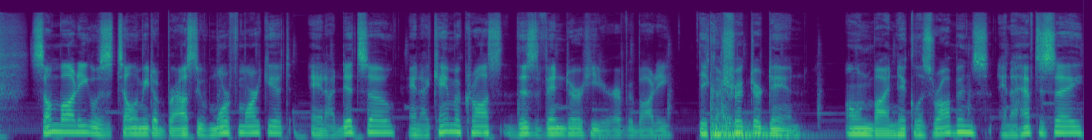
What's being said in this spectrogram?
Somebody was telling me to browse through Morph Market, and I did so, and I came across this vendor here, everybody. The Constrictor Den, owned by Nicholas Robbins, and I have to say,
